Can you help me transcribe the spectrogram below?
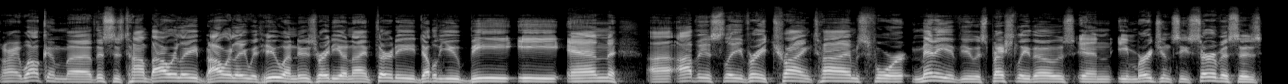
All right, welcome. Uh, this is Tom Bauerle. Bauerle with you on News Radio 930 WBEN. Uh, obviously, very trying times for many of you, especially those in emergency services.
